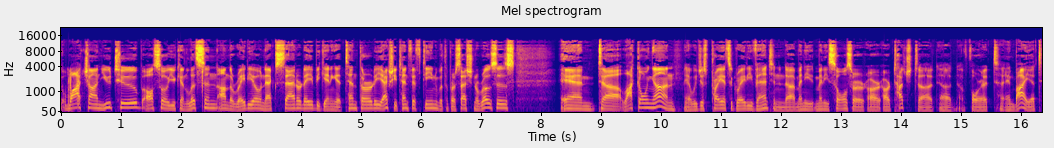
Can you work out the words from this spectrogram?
watch on YouTube. Also, you can listen on the radio next Saturday beginning at 1030, actually 1015 with the procession of roses and uh, a lot going on. Yeah, we just pray it's a great event, and uh, many many souls are are, are touched uh, uh, for it and by it.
